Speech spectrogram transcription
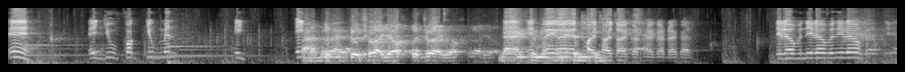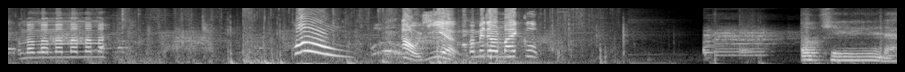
เอ้ยเอ้ย you fuck you man เอ้ยเอ้ยฝากด้วยกูช่วยยกกูช่วยยกได้เอ้ยคุณเอ้ยเอ้ยคุณถอยถอยถอยก่อนถอยก่อนถอยก่อนนี่เร็วมานี่เร็วมานี่เร็วมามามามามามาวู้เอ้าเหี้ยมันไม่โดนไม้กู โอเคได้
